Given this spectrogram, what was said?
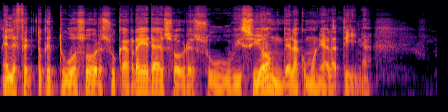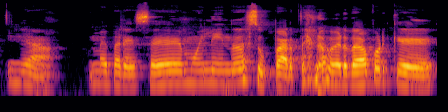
el efecto que tuvo sobre su carrera, sobre su visión de la comunidad latina. Ya me parece muy lindo de su parte, la verdad, porque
